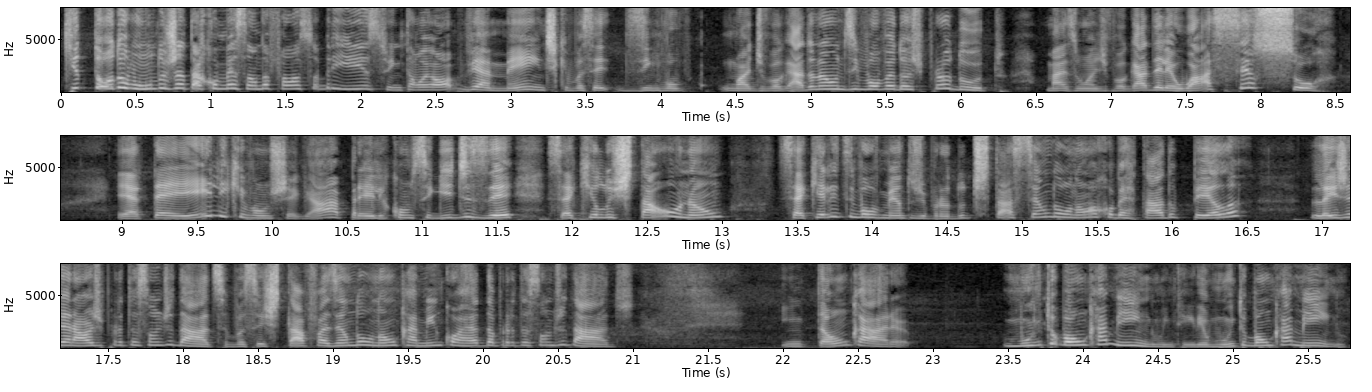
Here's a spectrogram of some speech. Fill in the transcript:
Que todo mundo já está começando a falar sobre isso. Então, é obviamente que você desenvolve. Um advogado não é um desenvolvedor de produto, mas um advogado ele é o assessor. É até ele que vão chegar para ele conseguir dizer se aquilo está ou não, se aquele desenvolvimento de produto está sendo ou não acobertado pela Lei Geral de Proteção de Dados, se você está fazendo ou não o caminho correto da proteção de dados. Então, cara, muito bom caminho, entendeu? Muito bom caminho.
